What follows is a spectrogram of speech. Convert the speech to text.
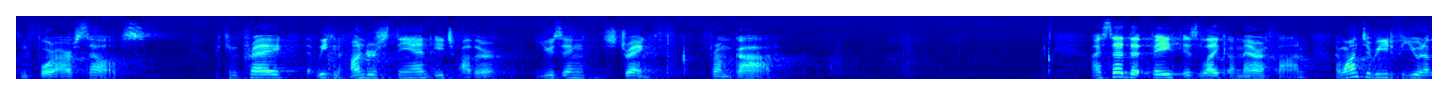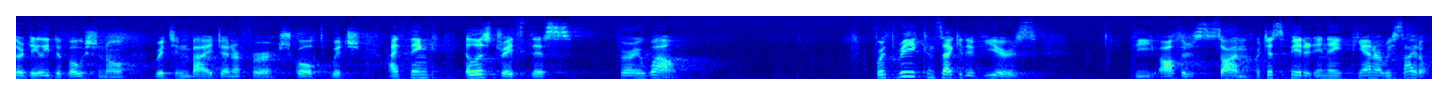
than for ourselves. We can pray that we can understand each other using strength from God. I said that faith is like a marathon. I want to read for you another daily devotional written by Jennifer Schuldt, which I think illustrates this very well. For three consecutive years, the author's son participated in a piano recital.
